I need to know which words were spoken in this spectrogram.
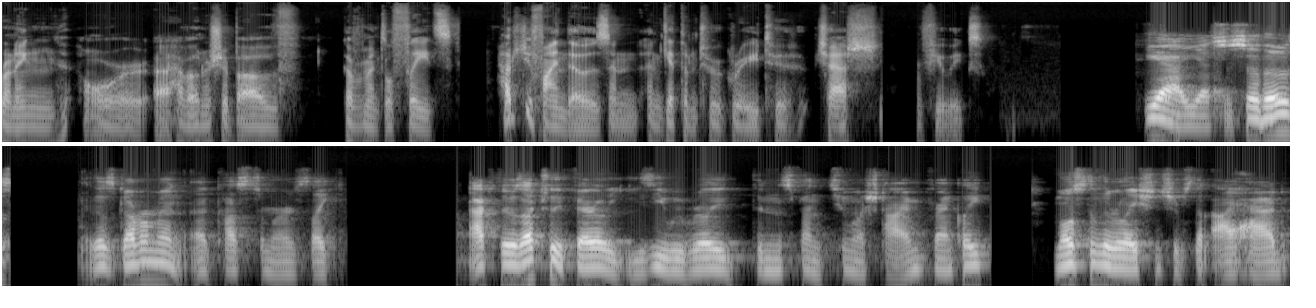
running or uh, have ownership of governmental fleets. How did you find those and, and get them to agree to chat for a few weeks? Yeah, yes. So those those government uh, customers, like, act, it was actually fairly easy. We really didn't spend too much time, frankly. Most of the relationships that I had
